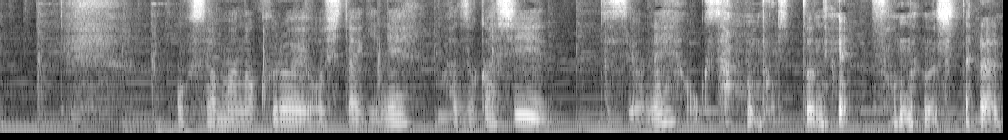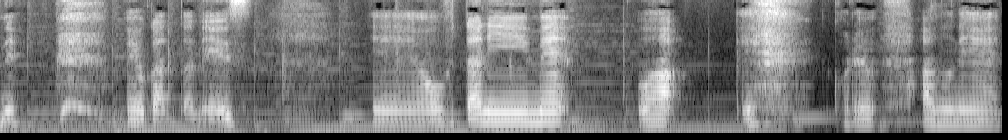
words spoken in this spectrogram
奥様の黒いお下着ね恥ずかしいですよね。奥様もきっとねそんなのしたらね。よかったです。えー、お二人目はえー、これあのね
